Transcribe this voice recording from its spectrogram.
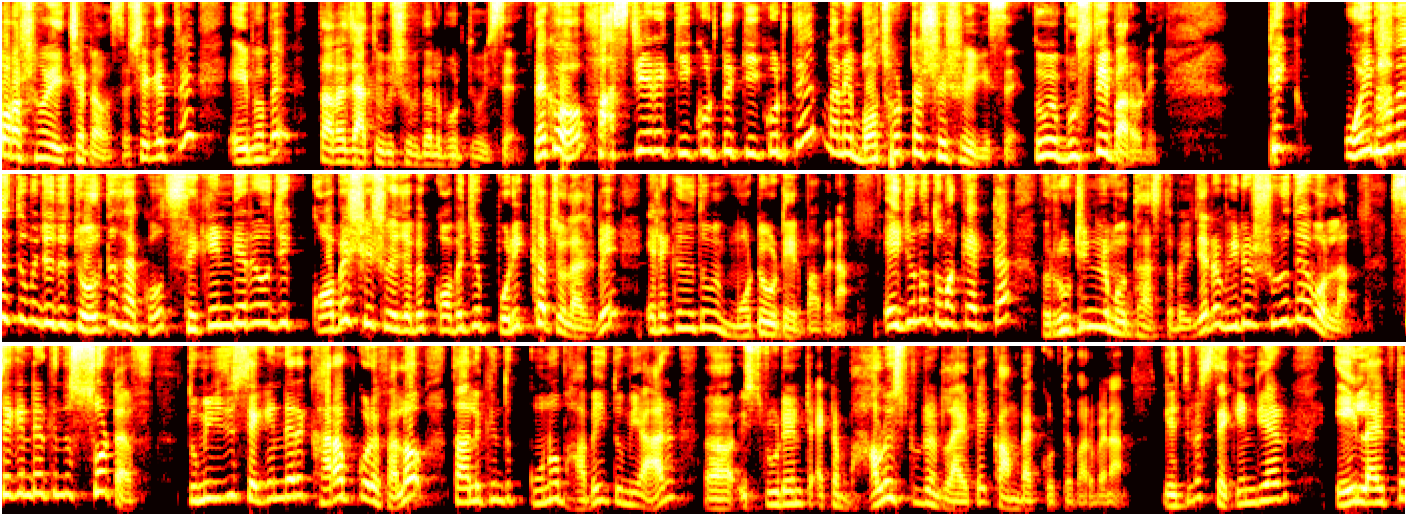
পড়াশোনার ইচ্ছাটা আছে। সেক্ষেত্রে এইভাবে তারা জাতীয় বিশ্ববিদ্যালয়ে ভর্তি হয়েছে। দেখো ফার্স্ট ইয়ারে কি করতে কি করতে মানে বছরটা শেষ হয়ে গেছে। তুমি বুঝতেই পারোনি। ঠিক ওইভাবে তুমি যদি চলতে থাকো সেকেন্ড ইয়ারেও যে কবে শেষ হয়ে যাবে, কবে যে পরীক্ষা চলে আসবে, এটা কিন্তু তুমি মোটেও টের পাবে না। এই জন্য তোমাকে একটা রুটিনের মধ্যে আসতে হবে। যেটা ভিডিওর শুরুতেই বললাম সেকেন্ড ইয়ার কিন্তু সো টাফ তুমি যদি সেকেন্ড ইয়ারে খারাপ করে ফেলো, তাহলে কিন্তু কোনোভাবেই তুমি আর স্টুডেন্ট একটা ভালো স্টুডেন্ট লাইফে কাম ব্যাক করতে পারবে না। এই জন্য সেকেন্ড ইয়ার এই লাইফটা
